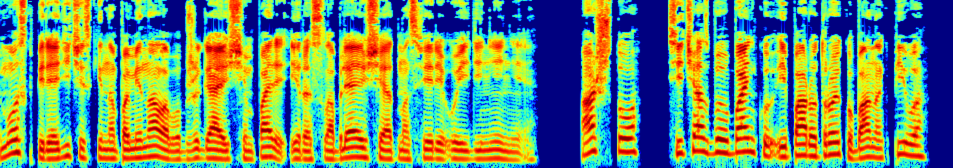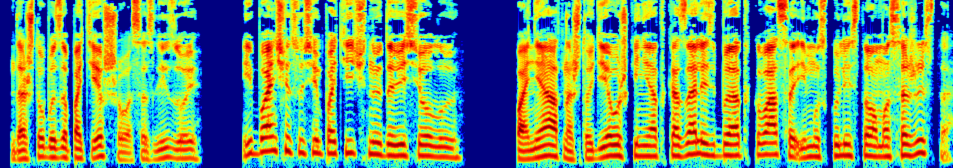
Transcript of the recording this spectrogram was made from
мозг периодически напоминал об обжигающем паре и расслабляющей атмосфере уединения. А что? Сейчас бы в баньку и пару-тройку банок пива, да чтобы запотевшего со слезой. И банщицу симпатичную да веселую. Понятно, что девушки не отказались бы от кваса и мускулистого массажиста,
